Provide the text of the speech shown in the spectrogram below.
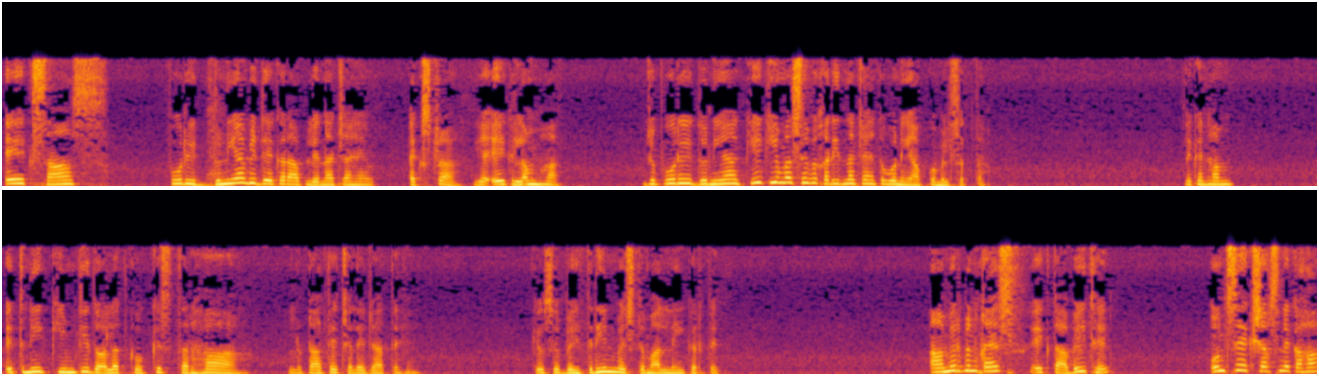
ایک سانس پوری دنیا بھی دے کر آپ لینا چاہیں ایکسٹرا یا ایک لمحہ جو پوری دنیا کی قیمت سے بھی خریدنا چاہیں تو وہ نہیں آپ کو مل سکتا۔ لیکن ہم اتنی قیمتی دولت کو کس طرح لٹاتے چلے جاتے ہیں کہ اسے بہترین میں استعمال نہیں کرتے۔ عامر بن قیس ایک تابعی تھے۔ ان سے ایک شخص نے کہا،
